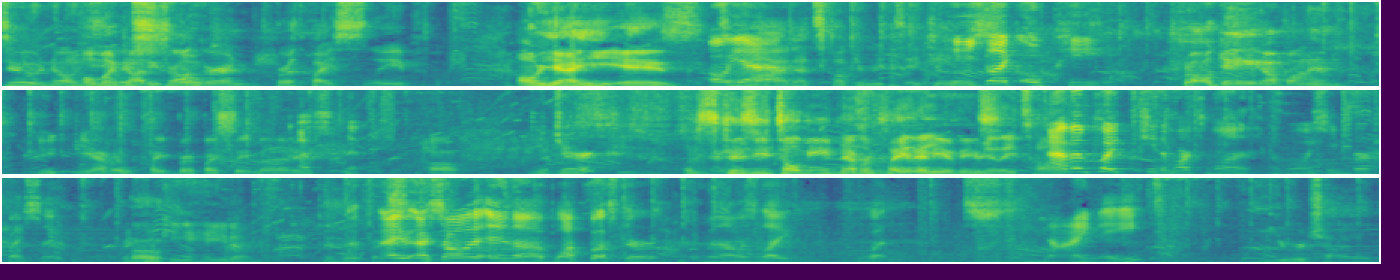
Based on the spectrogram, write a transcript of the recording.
Dude, no, he's Oh my even God, he's stronger in Birth by Sleep. Oh yeah, he is. Oh yeah. God, that's fucking ridiculous. He's like OP. We're all ganging up on him. You, you haven't played Birth by Sleep, Melody. I've seen it. Oh. You jerk. It's because you told me you never He's played really, any of these. Really I haven't played Kingdom Hearts 1. I've only seen Birth by Sleep. I Oh. fucking hate him. Birth by I, Sleep. I saw it in a Blockbuster when I was like, what, nine, eight? You were a child.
